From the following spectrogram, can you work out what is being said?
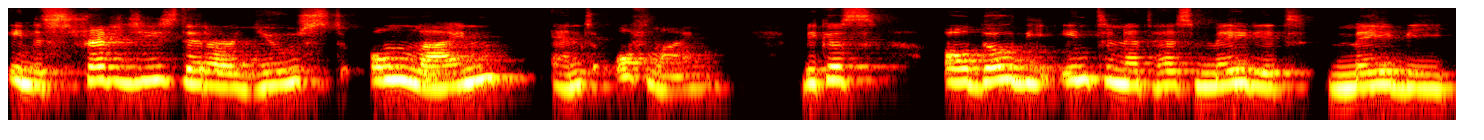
in the strategies that are used online and offline. Because although the internet has made it maybe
